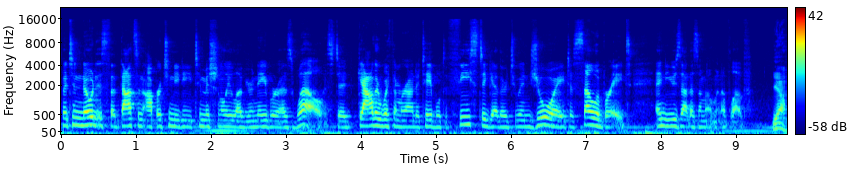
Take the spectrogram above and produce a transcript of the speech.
But to notice that that's an opportunity to missionally love your neighbor as well, is to gather with them around a table, to feast together, to enjoy, to celebrate, and use that as a moment of love. Yeah,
